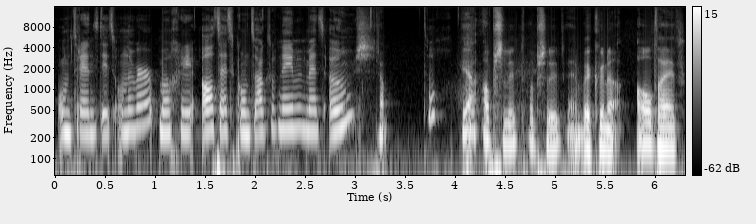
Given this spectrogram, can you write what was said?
omtrent dit onderwerp, mogen jullie altijd contact opnemen met Ooms. Ja. Ja, absoluut, absoluut. En we kunnen altijd,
